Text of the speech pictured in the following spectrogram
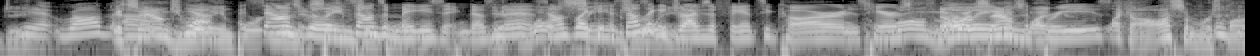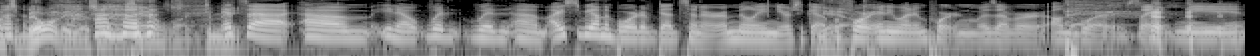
do? You know, Rob. It um, sounds yeah, really important, It sounds and it really. it sounds important. amazing, doesn't Yeah, it? well, it it sounds like it sounds like he drives a fancy car and his hair's well, flowing no, it sounds in the like breeze. like an awesome responsibility. is what it sounds like to me. It's a, um, you know, when when um, I used to be on the board of Dead Center a million years ago, Yeah, before okay. anyone important was ever on the board. It was like me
